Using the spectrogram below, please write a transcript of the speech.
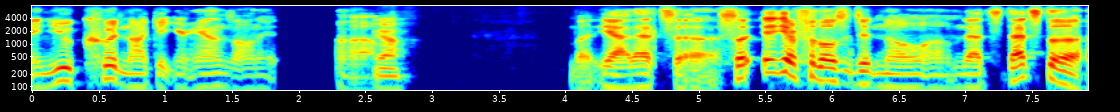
and you could not get your hands on it uh, Yeah. but yeah that's uh so you know for those that didn't know um that's that's the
